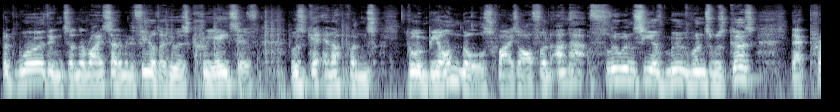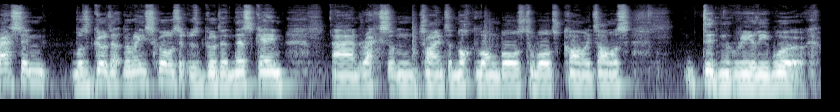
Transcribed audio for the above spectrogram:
but Worthington, the right side of midfielder, who is creative, was getting up and going beyond Knowles quite often. And that fluency of movement was good. Their pressing was good at the racecourse. It was good in this game. And Wrexham trying to knock long balls towards Kwame Thomas didn't really work.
